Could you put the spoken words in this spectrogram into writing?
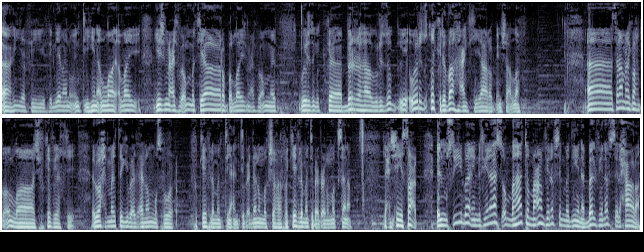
آه هي في في اليمن وأنت هنا. الله الله يجمعك بامك يا رب. الله يجمعك بامك ويرزقك برها ويرزق ويرزقك رضاها عنك يا رب إن شاء الله. آه السلام عليكم ورحمة الله. شوف كيف يا أخي؟ الواحد ما يطيق يبعد عن أمه أسبوع. فكيف لما أنت يعني تبعد عن أمك شهر؟ فكيف لما تبعد عن أمك سنة؟ يعني شيء صعب. المصيبة انه في ناس أمهاتهم معاهم في نفس المدينة بل في نفس الحارة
